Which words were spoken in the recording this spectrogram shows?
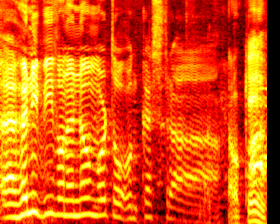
Eh, Honeybee van een No Mortal Orchestra. Oké. Ah,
